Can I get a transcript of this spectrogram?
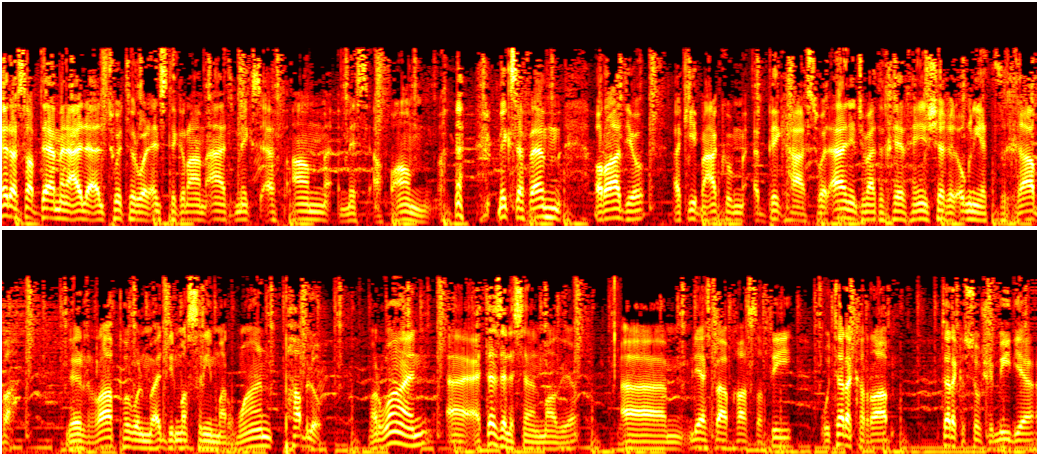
hit us دائما على التويتر والإنستغرام at ميكس اف ام ميكس اف ام ميكس اف ام راديو أكيد معكم بيج هاس والآن يا جماعة الخير خلينا نشغل أغنية غابة للرابر والمؤدي المصري مروان بابلو. مروان آه، اعتزل السنة الماضية. لأسباب خاصة فيه وترك الراب ترك ال social media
